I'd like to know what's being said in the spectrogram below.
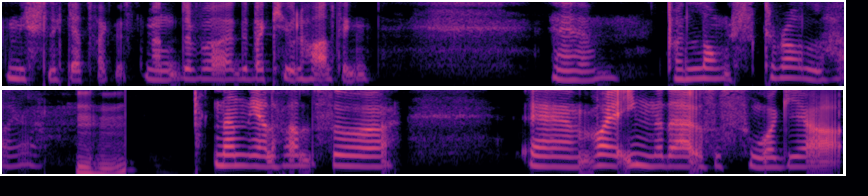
misslyckat faktiskt. Men det var, det var kul att ha allting eh, på en lång scroll här. mhm. Men i alla fall så eh, var jag inne där och så såg jag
